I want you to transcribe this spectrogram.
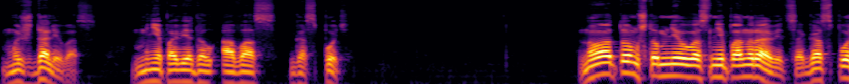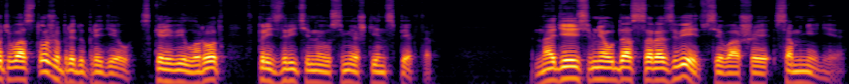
Мы ждали вас. Мне поведал о вас Господь». «Но о том, что мне у вас не понравится, Господь вас тоже предупредил?» — скривил рот в презрительной усмешке инспектор. «Надеюсь, мне удастся развеять все ваши сомнения.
